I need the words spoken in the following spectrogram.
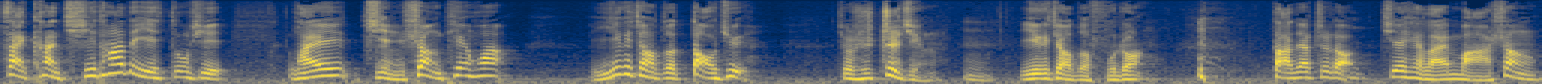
再看其他的一些东西，来锦上添花。一个叫做道具，就是置景；一个叫做服装。大家知道，接下来马上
